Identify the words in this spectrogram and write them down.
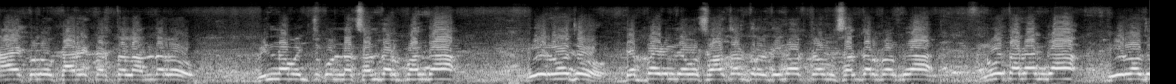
నాయకులు కార్యకర్తలు అందరూ విన్నవించుకున్న సందర్భంగా ఈరోజు డెబ్బై ఎనిమిదవ స్వాతంత్ర దినోత్సవం సందర్భంగా నూతనంగా ఈరోజు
